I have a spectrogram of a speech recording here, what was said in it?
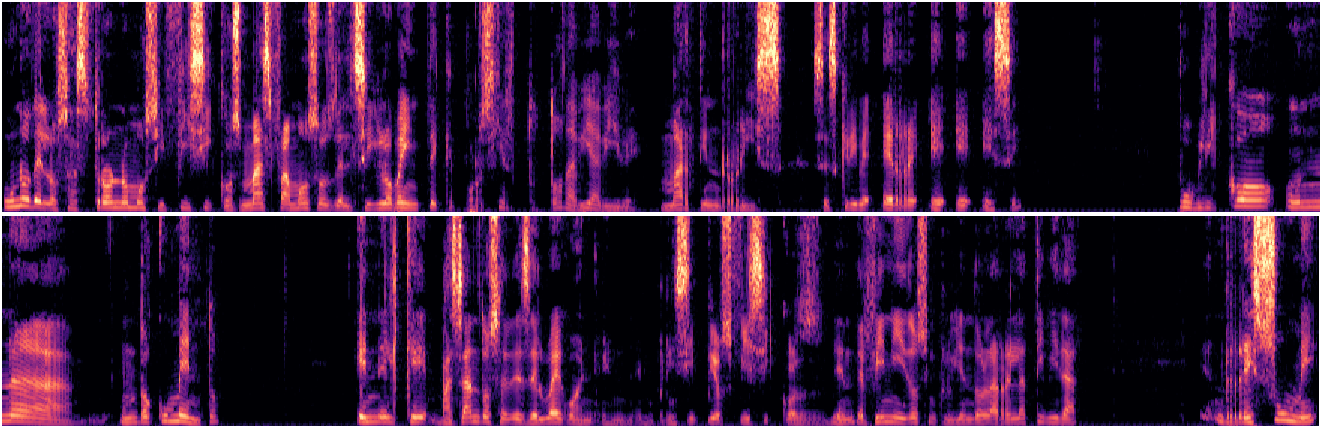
uno de los astrónomos y físicos más famosos del siglo XX, que por cierto todavía vive, Martin Rees, se escribe R-E-E-S, publicó un documento en el que, basándose desde luego en, principios físicos bien definidos, incluyendo la relatividad, resume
